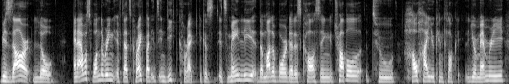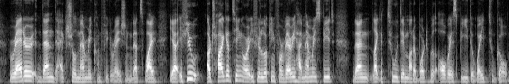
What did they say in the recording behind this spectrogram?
bizarre low. And I was wondering if that's correct, but it's indeed correct because it's mainly the motherboard that is causing trouble to how high you can clock your memory rather than the actual memory configuration. That's why, yeah, if you are targeting or if you're looking for very high memory speed, then like a 2DIMM motherboard will always be the way to go.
